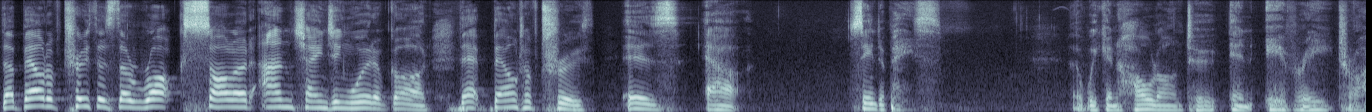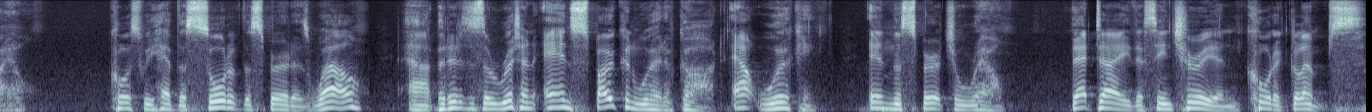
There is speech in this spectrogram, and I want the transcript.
The belt of truth is the rock solid, unchanging word of God. That belt of truth is our centerpiece that we can hold on to in every trial. Of course, we have the sword of the Spirit as well, uh, but it is the written and spoken word of God outworking in the spiritual realm. That day, the centurion caught a glimpse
